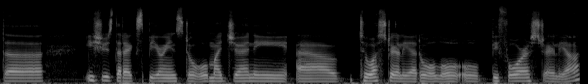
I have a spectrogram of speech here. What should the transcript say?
the issues that I experienced or, or my journey uh, to Australia at all or, or before Australia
